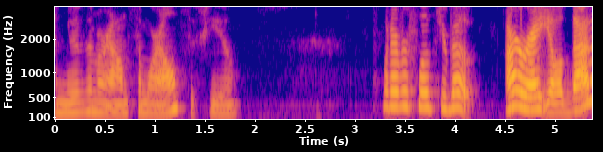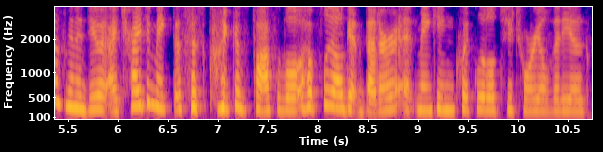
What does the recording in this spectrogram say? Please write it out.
and move them around somewhere else if you, whatever floats your boat. All right, y'all, that is gonna do it. I tried to make this as quick as possible. Hopefully I'll get better at making quick little tutorial videos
